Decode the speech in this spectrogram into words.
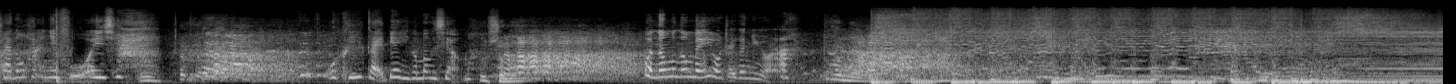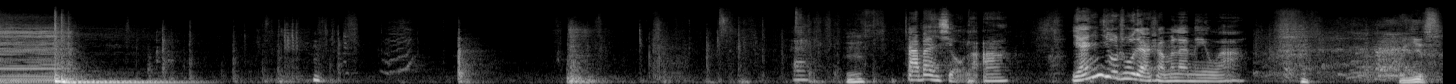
夏东海，你扶我一下。我可以改变一个梦想吗？什么？我能不能没有这个女儿？不能。哎，嗯，大半宿了啊，研究出点什么来没有啊？有意思，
